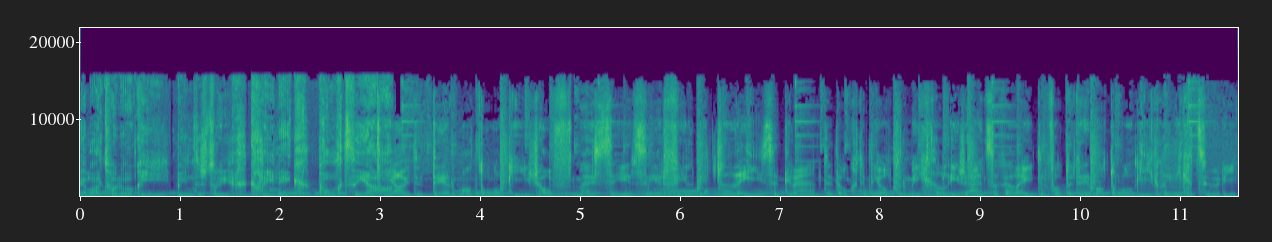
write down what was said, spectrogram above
dermatologie-klinik.ch. Ja, in der Dermatologie schafft man sehr, sehr viel mit Lasergeräten. Dr. Beater Michel ist einziger Leiter von der Dermatologie-Klinik Zürich.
